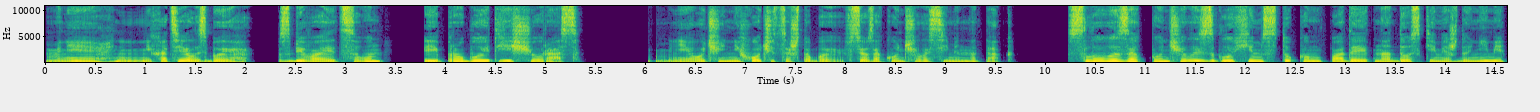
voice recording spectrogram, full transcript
«Мне не хотелось бы...» — сбивается он и пробует еще раз. «Мне очень не хочется, чтобы все закончилось именно так». Слово «закончилось» с глухим стуком падает на доски между ними.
